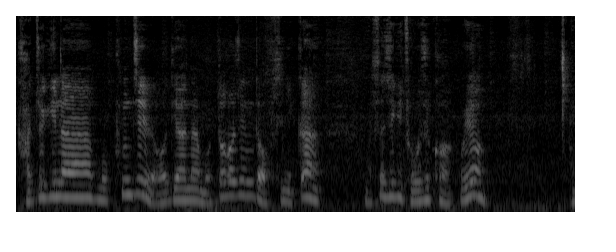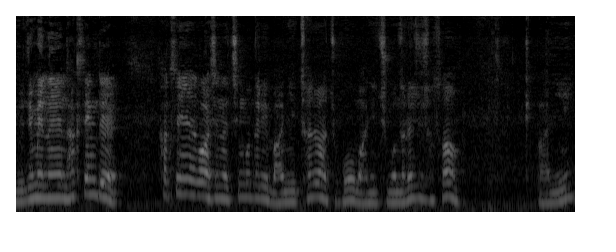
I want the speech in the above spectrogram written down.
가죽이나 뭐 품질 어디 하나 뭐 떨어지는 데 없으니까 쓰시기 좋으실 것 같고요. 요즘에는 학생들 학생이라고 하시는 친구들이 많이 찾아와주고 많이 주문을 해주셔서 많이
